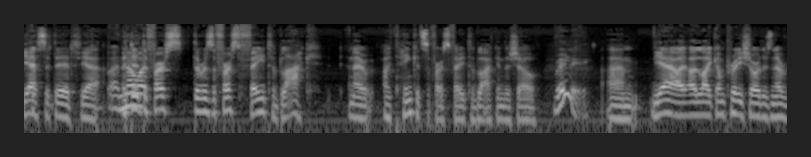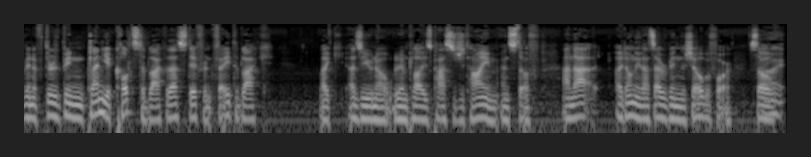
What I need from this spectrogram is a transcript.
Yes, it did. Yeah, But it no, did I- the first. There was the first fade to black. Now I think it's the first fade to black in the show. Really? Um, yeah, I, I like. I'm pretty sure there's never been. A, there's been plenty of cuts to black, but that's different. Fade to black, like as you know, it implies passage of time and stuff, and that I don't think that's ever been the show before. So right.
